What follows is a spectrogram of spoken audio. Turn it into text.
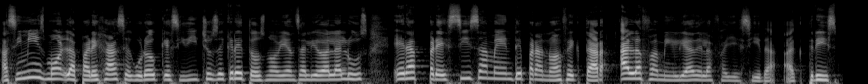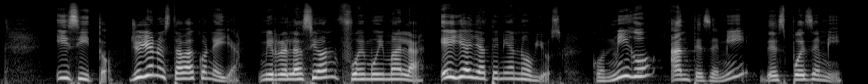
Asimismo, la pareja aseguró que si dichos secretos no habían salido a la luz, era precisamente para no afectar a la familia de la fallecida actriz. Y cito, yo ya no estaba con ella, mi relación fue muy mala, ella ya tenía novios, conmigo, antes de mí, después de mí,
